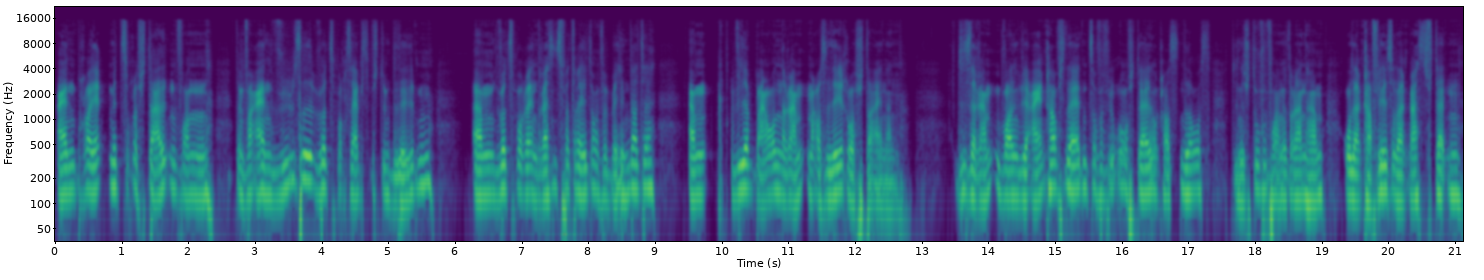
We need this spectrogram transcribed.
ein Projekt mitzugestalten von dem Verein Wüsel, Würzburg Selbstbestimmt Leben, ähm, Würzburger Interessensvertretung für Behinderte. Ähm, wir bauen Rampen aus Lerosteinen. Diese Rampen wollen wir Einkaufsläden zur Verfügung stellen, kostenlos, die eine Stufe vorne dran haben, oder Cafés oder Raststätten,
